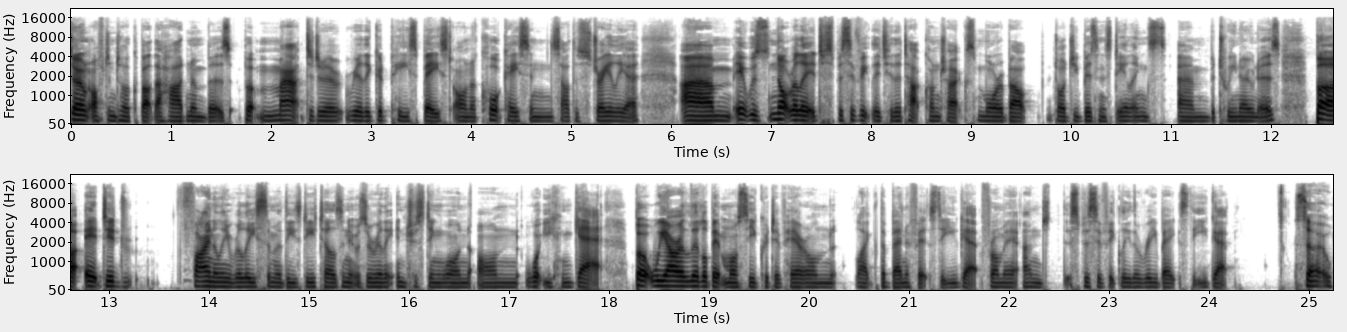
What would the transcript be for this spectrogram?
Don't often talk about the hard numbers, but Matt did a really good piece based on a court case in South Australia. Um, it was not related specifically to the tap contracts, more about dodgy business dealings um, between owners, but it did finally release some of these details and it was a really interesting one on what you can get but we are a little bit more secretive here on like the benefits that you get from it and specifically the rebates that you get so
